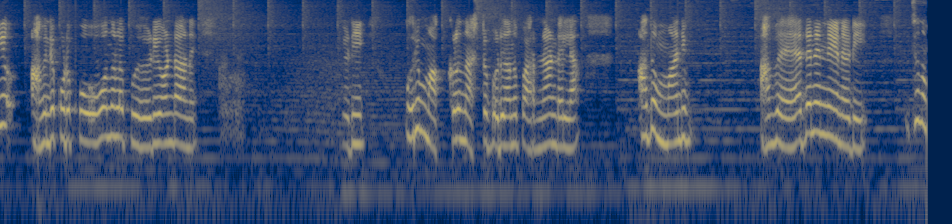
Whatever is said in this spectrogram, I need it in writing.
ഈ അവന്റെ കൂടെ പോവോന്നുള്ള പേടി കൊണ്ടാണ്. എടി ഒരു മക്കൾ നഷ്ടപ്പെടുക എന്ന് പറഞ്ഞാണ്ടല്ല അത് ഉമ്മാന്റെ ആ വേദന തന്നെയാണ് എടി. ഇതൊന്ന്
